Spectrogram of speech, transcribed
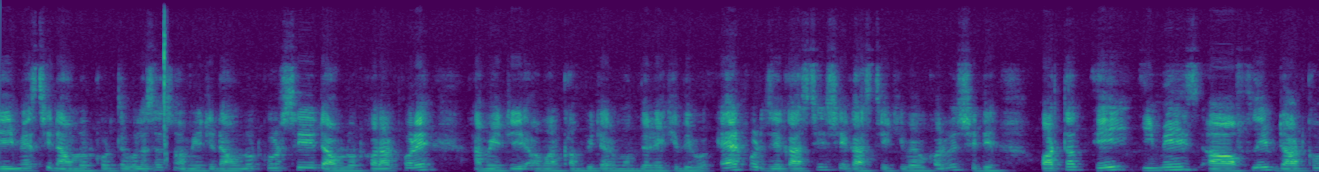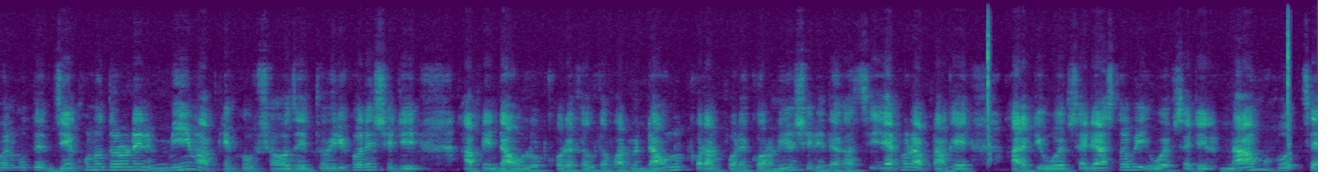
এই ইমেজটি ডাউনলোড করতে বলেছে। সো আমি এটি ডাউনলোড করছি। ডাউনলোড করার পরে আমি এটি আমার কম্পিউটারের মধ্যে রেখে দিব। এরপর যে কাজটি, সে কাজটি কীভাবে করবে সেটি। অর্থাৎ এই ইমেজ ফ্লিপ ডট কম এর মধ্যে যে কোনো ধরনের মিম আপনি খুব সহজেই তৈরি করে সেটি আপনি ডাউনলোড করে ফেলতে পারবেন। ডাউনলোড করার পরে করণীয় সেটি দেখাচ্ছি। এরপর আপনাকে আরেকটি ওয়েবসাইটে আসতে হবে। এই ওয়েবসাইটের নাম হচ্ছে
